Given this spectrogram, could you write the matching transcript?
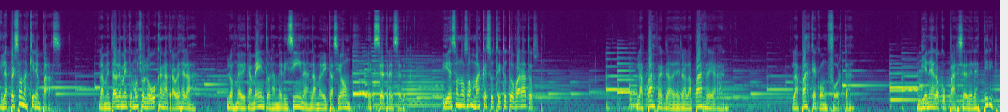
Y las personas quieren paz. Lamentablemente muchos lo buscan a través de los medicamentos, las medicinas, la meditación, etcétera, etcétera. Y esos no son más que sustitutos baratos. La paz verdadera, la paz real, la paz que conforta, viene al ocuparse del espíritu.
